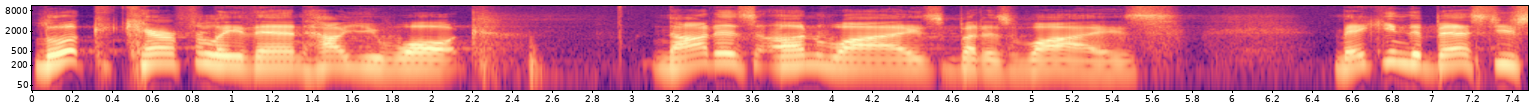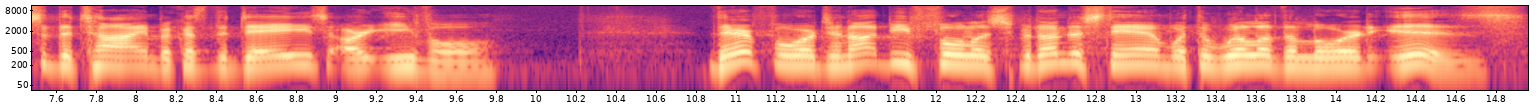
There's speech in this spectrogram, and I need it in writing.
Look carefully then how you walk, not as unwise, but as wise, making the best use of the time because the days are evil. Therefore, do not be foolish, but understand what the will of the Lord is.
